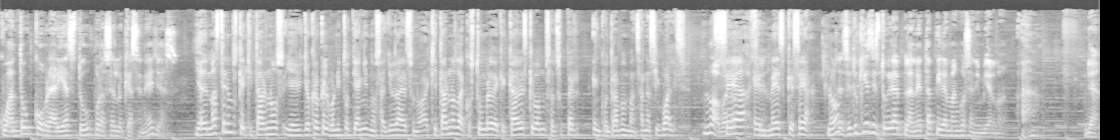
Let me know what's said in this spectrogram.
¿Cuánto cobrarías tú por hacer lo que hacen ellas? Y además tenemos que quitarnos, y yo creo que el bonito tianguis nos ayuda a eso, ¿no? A quitarnos la costumbre de que cada vez que vamos al súper encontramos manzanas iguales. No, bueno, sea pues, el mes que sea, ¿no? O sea, si tú quieres destruir al planeta, pide mangos en invierno. Ya.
